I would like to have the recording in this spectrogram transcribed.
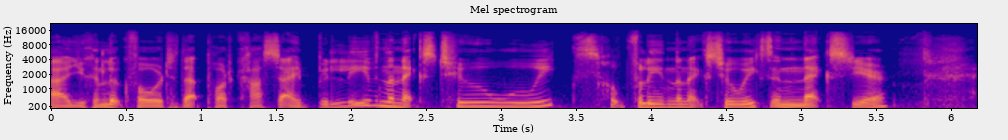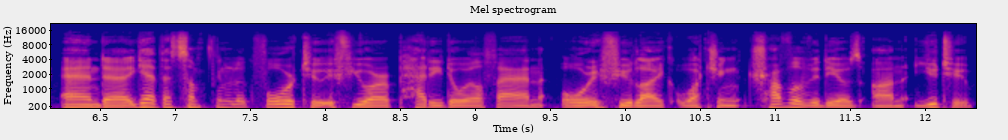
Uh, you can look forward to that podcast, I believe, in the next two weeks, hopefully, in the next two weeks, in next year. And uh, yeah, that's something to look forward to if you are a Paddy Doyle fan or if you like watching travel videos on YouTube.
